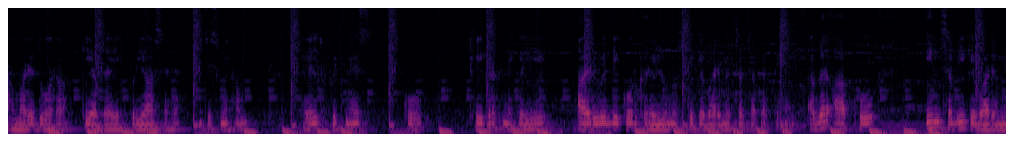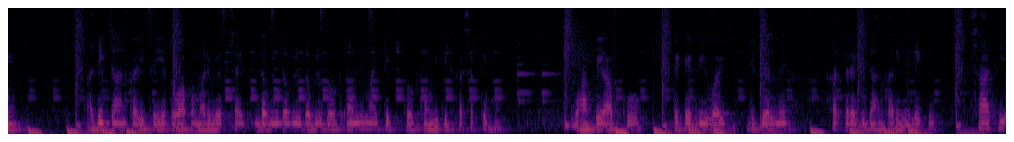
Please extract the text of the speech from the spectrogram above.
हमारे द्वारा किया गया एक प्रयास है, जिसमें हम हेल्थ फिटनेस को ठीक रखने के लिए आयुर्वेदिक और घरेलू नुस्खे के बारे में चर्चा करते हैं। अगर आपको इन सभी के बारे में अधिक जानकारी चाहिए तो आप हमारी वेबसाइट www.onlymytips.com विज़िट कर सकते हैं। वहाँ पे आपको कैटेगरी वाइज डिटेल में हर तरह की जानकारी मिलेगी। साथ ही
